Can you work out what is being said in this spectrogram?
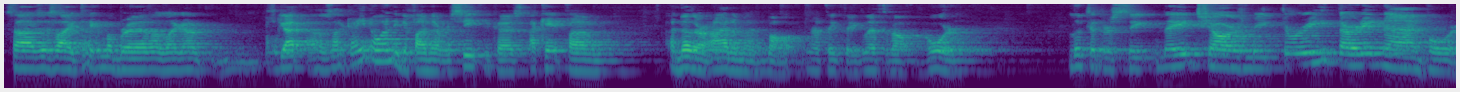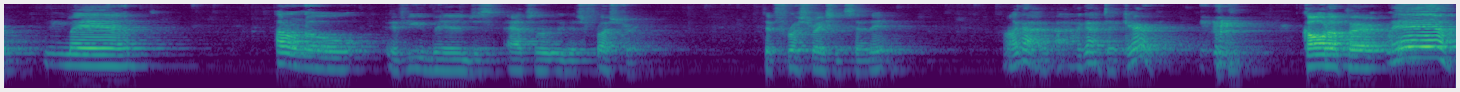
So I was just like taking my breath. I was like, I got, I was like, hey, you know, I need to find that receipt because I can't find another item I bought. And I think they left it off the order. Looked at the receipt they charged me three thirty nine for it. Man, I don't know if you've been just absolutely just frustrated, that frustration set in. I got I got to take care of it. Called up there. Well,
